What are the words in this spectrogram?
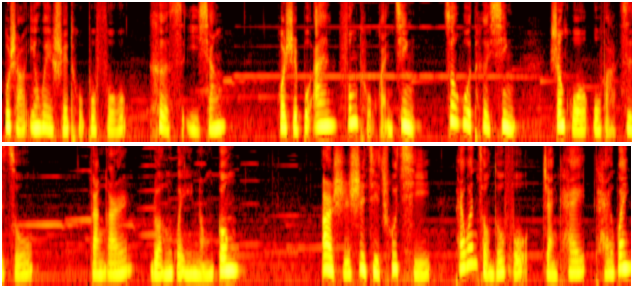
不少，因为水土不服，客死异乡。或是不安风土环境、作物特性，生活无法自足，反而沦为农工。二十世纪初期，台湾总督府展开台湾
